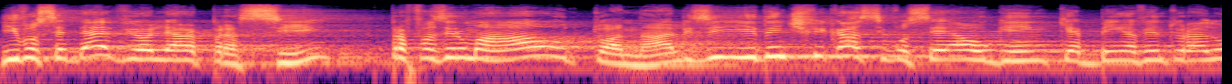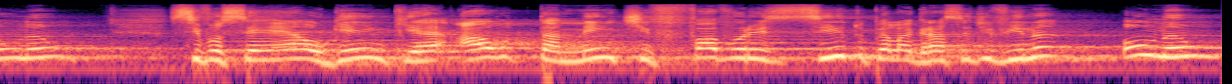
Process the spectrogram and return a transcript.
E você deve olhar para si para fazer uma autoanálise e identificar se você é alguém que é bem-aventurado ou não. Se você é alguém que é altamente favorecido pela graça divina ou não.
